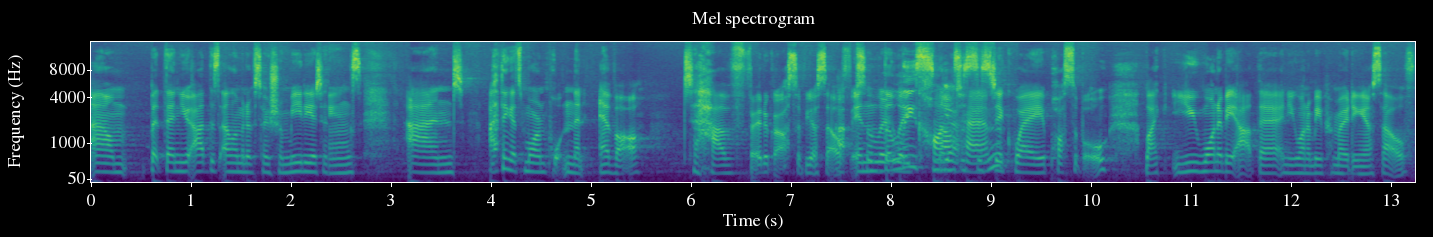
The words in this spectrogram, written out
Um, but then you add this element of social media to things, and I think it's more important than ever to have photographs of yourself in the Absolutely. least narcissistic way possible. Like you want to be out there and you want to be promoting yourself.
